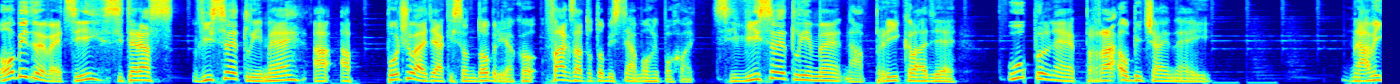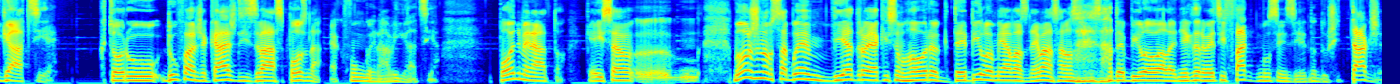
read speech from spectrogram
Obidve veci si teraz vysvetlíme a, a počúvajte, aký som dobrý, ako fakt za toto by ste mohli pochváliť. Si vysvetlíme na príklade úplne praobyčajnej navigácie, ktorú dúfam, že každý z vás pozná, jak funguje navigácia. Poďme na to. Keď sa, uh, možno sa budem vyjadrovať, aký som hovoril k debilom, ja vás nemám samozrejme za debilov, ale niektoré veci fakt musím zjednodušiť. Takže,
